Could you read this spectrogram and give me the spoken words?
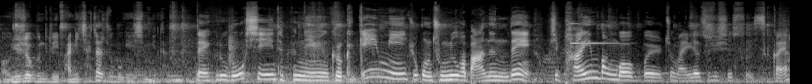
어, 유저분들이 많이 찾아주고 계십니다. 네, 그리고 혹시 대표님 그렇게 게임이 조금 종류가 많은데 혹시 바인 방법을 좀 알려주실 수 있을까요?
